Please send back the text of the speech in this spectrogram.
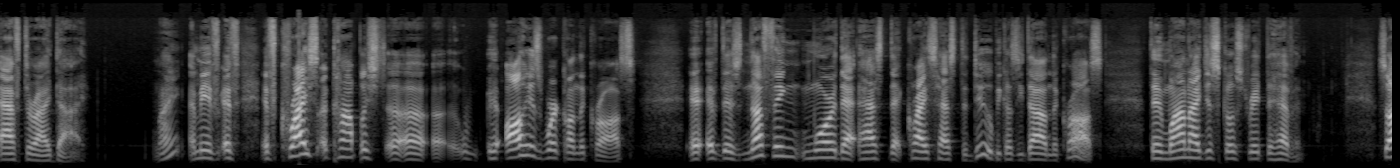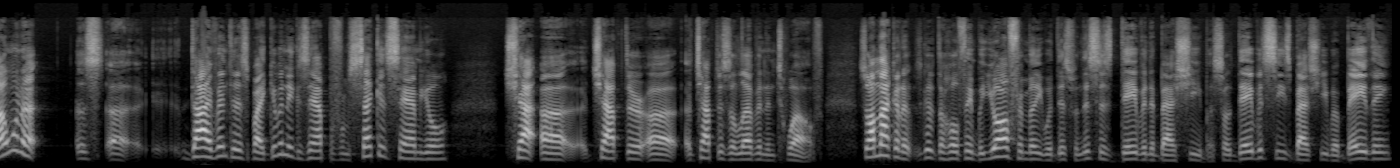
after I die? Right? I mean, if if, if Christ accomplished uh, uh, uh all his work on the cross, if there's nothing more that has that Christ has to do because he died on the cross, then why don't I just go straight to heaven? So I want to uh, dive into this by giving an example from 2 Samuel cha- uh, chapter uh, chapters 11 and 12. So I'm not going to get the whole thing, but you're all familiar with this one. This is David and Bathsheba. So David sees Bathsheba bathing.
